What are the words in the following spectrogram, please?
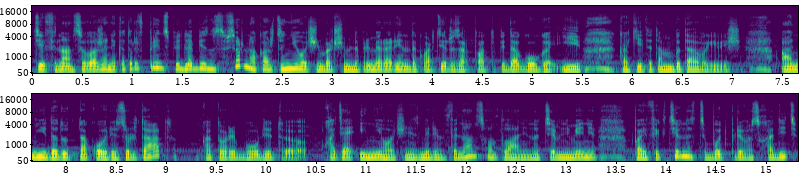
те финансовые вложения, которые, в принципе, для бизнеса все равно окажутся не очень большими, например, аренда квартиры, зарплата педагога и какие-то там бытовые вещи, они дадут такой результат, который будет, э, хотя и не очень измерим в финансовом плане, но тем не менее по эффективности будет превосходить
